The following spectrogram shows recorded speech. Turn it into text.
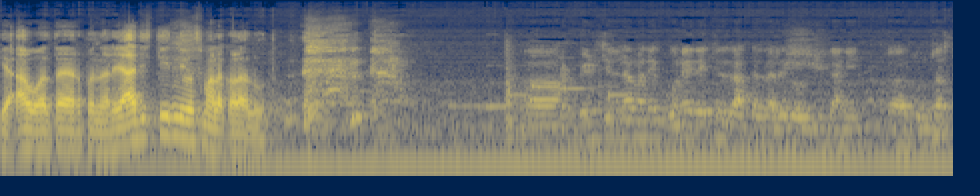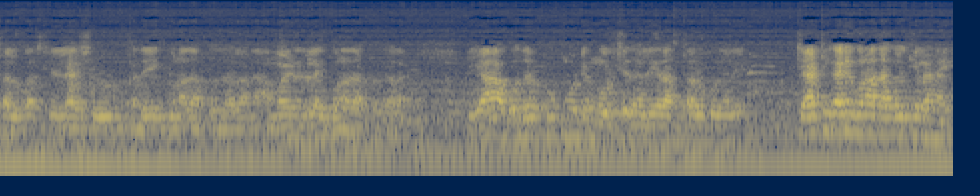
की अहवाल तयार पण झाले. आधीच तीन दिवस मला कळालं होतं. बीड जिल्ह्यामध्ये गुन्हे देखील दाखल झाले दोन ठिकाणी. तुमचाच तालुका असलेल्या शिरूरमध्ये एक गुन्हा दाखल झाला आणि अंमळनेरला एक गुन्हा दाखल झाला. या अगोदर खूप मोठे मोर्चे झाले रास्ता रोको झाले. त्या ठिकाणी गुन्हा दाखल केला नाही.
